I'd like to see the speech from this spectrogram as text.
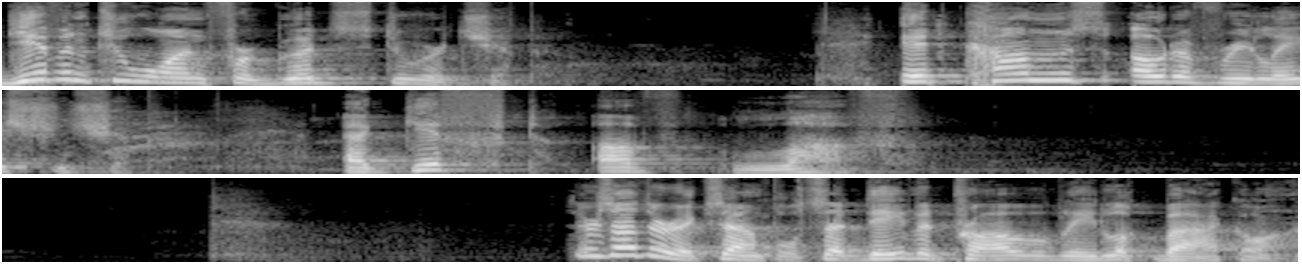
given to one for good stewardship. It comes out of relationship, a gift of love. There's other examples that David probably looked back on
